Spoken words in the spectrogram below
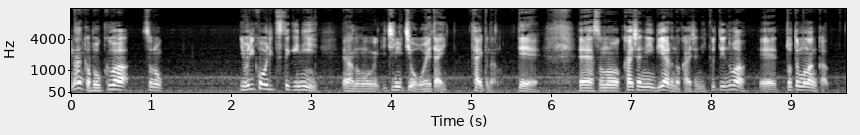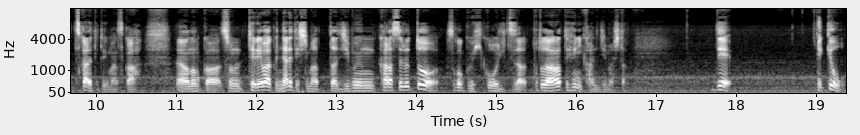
なんか僕は、その、より効率的に、あの、一日を終えたいタイプなの、えーその会社に、リアルの会社に行くっていうのは、えーとてもなんか疲れたと言いますか、あなんかそのテレワークに慣れてしまった自分からすると、すごく非効率なことだなというふうに感じました。で、え今日、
